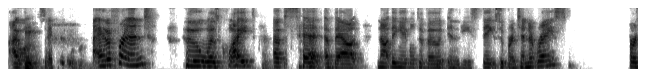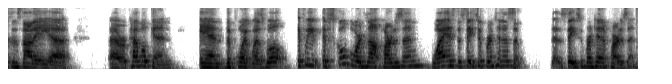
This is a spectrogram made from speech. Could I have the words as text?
I Hmm. won't say. I have a friend who was quite upset about not being able to vote in the state superintendent race. Person's not a, uh, a Republican. And the point was, well, if we, if school board's not partisan, why is the state superintendent, the state superintendent partisan?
